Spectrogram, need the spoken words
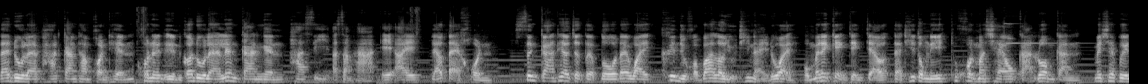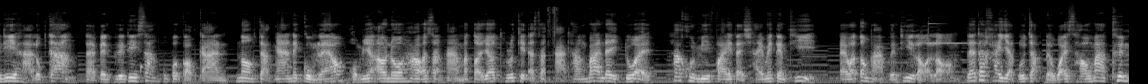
และดูแลพาร์ทการทำคอนเทนต์คนอื่นๆ ก็ดูแลเรื่องการเงินภาษีอสังหา AI แล้วแต่คน ซึ่งการที่เราจะเติบโตได้ไวขึ้นอยู่กับว่าเราอยู่ที่ไหนด้วย ผมไม่ได้เก่งเจ๋งแจ๋วแต่ที่ตรงนี้ทุกคนมาแชร์โอกาสร่วมกัน ไม่ใช่พื้นที่หาลูกจ้าง แต่เป็นพื้นที่สร้างผู้ประกอบการ นอกจากงานในกลุ่มแล้ว ผมยังเอาโน้ตฮาวอสังหามาต่อยอดธุรกิจอสังหาทางบ้านได้อีกด้วย ถ้าคุณมีไฟแต่ใช้ไม่เต็มที่แปลว่าต้องหาพื้นที่หล่อหลอม และถ้าใครอยากรู้จัก The White House มากขึ้น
